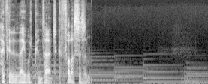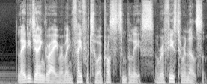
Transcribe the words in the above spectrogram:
hoping that they would convert to Catholicism. Lady Jane Grey remained faithful to her Protestant beliefs and refused to renounce them.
